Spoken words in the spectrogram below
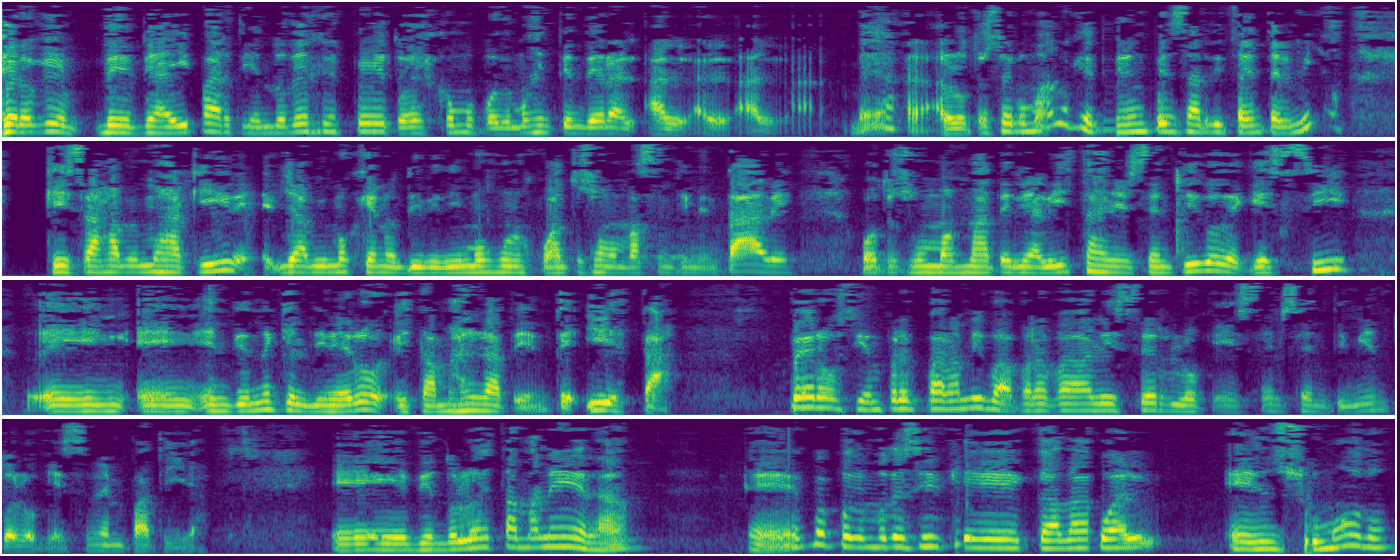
creo que desde ahí partiendo del respeto es como podemos entender al, al, al, al, al otro ser humano que tiene un pensar diferente al mío. Quizás sabemos aquí, ya vimos que nos dividimos, unos cuantos somos más sentimentales, otros somos más materialistas en el sentido de que sí entienden que el dinero está más latente y está. Pero siempre para mí va a prevalecer lo que es el sentimiento, lo que es la empatía. Eh, viéndolo de esta manera, eh, pues podemos decir que cada cual en su modo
